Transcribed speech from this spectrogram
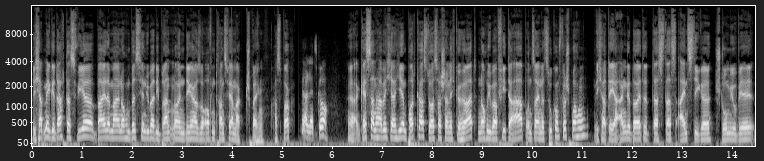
Ich habe mir gedacht, dass wir beide mal noch ein bisschen über die brandneuen Dinger so auf dem Transfermarkt sprechen. Hast Bock? Ja, let's go. Ja, gestern habe ich ja hier im Podcast, du hast wahrscheinlich gehört, noch über Fiete Arp und seine Zukunft gesprochen. Ich hatte ja angedeutet, dass das einstige Sturmjuwel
